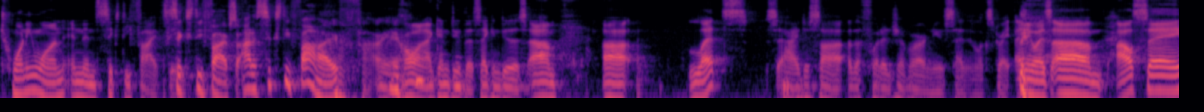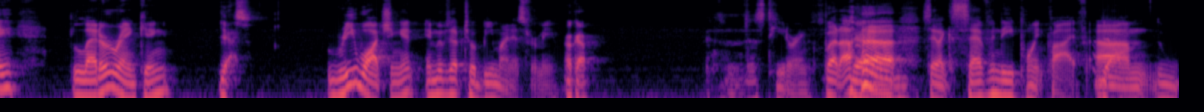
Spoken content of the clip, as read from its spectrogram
twenty one and then sixty five feet. 65. So out of 65, Okay, hold on. I can do this. I can do this. Um, uh, let's. I just saw the footage of our news site and it looks great. Anyways, um, I'll say letter ranking. yes. Rewatching it, it moves up to a B minus for me. Okay. just teetering, but uh, Yeah. say like seventy point five. Um,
